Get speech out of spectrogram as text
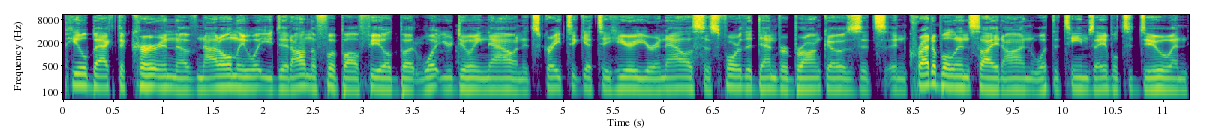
peel back the curtain of not only what you did on the football field, but what you're doing now. And it's great to get to hear your analysis for the Denver Broncos. It's incredible insight on what the team's able to do. And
